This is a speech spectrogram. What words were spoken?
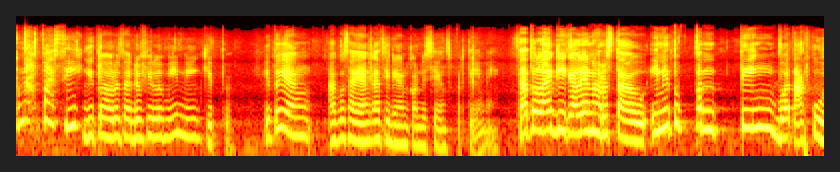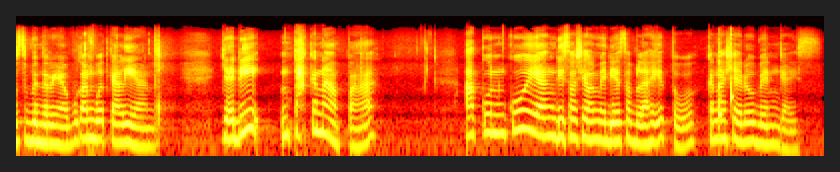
Kenapa sih gitu harus ada film ini? Gitu. Itu yang aku sayangkan sih dengan kondisi yang seperti ini. Satu lagi kalian harus tahu ini tuh penting buat aku sebenarnya bukan buat kalian. Jadi entah kenapa akunku yang di sosial media sebelah itu kena shadow ban guys.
